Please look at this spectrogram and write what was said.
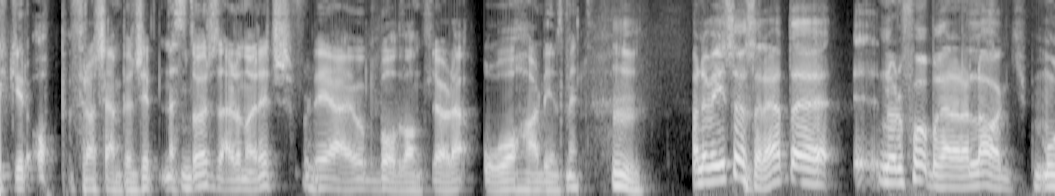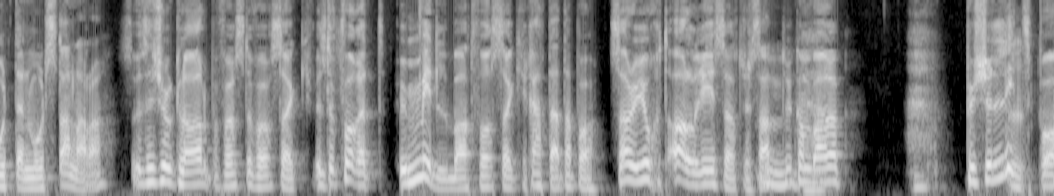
rykker opp fra Championship neste år, så er det Norwich. For de er jo både vant til å gjøre det og har Dean Smith. Men det viser seg det at eh, når du forbereder deg lag mot en motstander, da, så hvis ikke du klarer det på første forsøk Hvis du får et umiddelbart forsøk rett etterpå, så har du gjort all research. Sant? Du kan bare pushe litt på,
